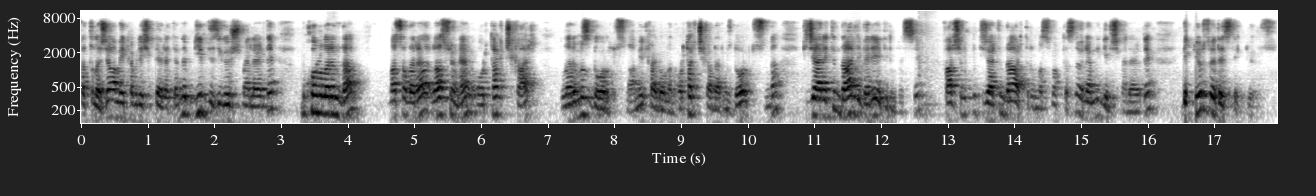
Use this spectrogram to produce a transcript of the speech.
katılacağı Amerika Birleşik Devletleri'nde bir dizi görüşmelerde bu konuların da masalara rasyonel ortak çıkarlarımız doğrultusunda, Amerika ile olan ortak çıkarlarımız doğrultusunda ticaretin daha libere edilmesi, karşılıklı ticaretin daha artırılması noktasında önemli gelişmelerde bekliyoruz ve destekliyoruz.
